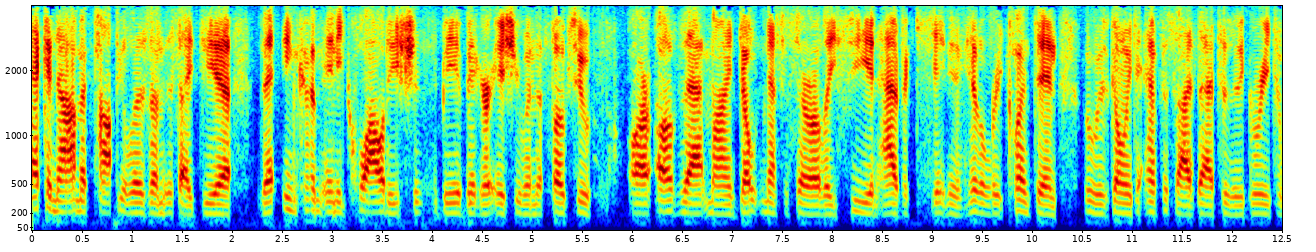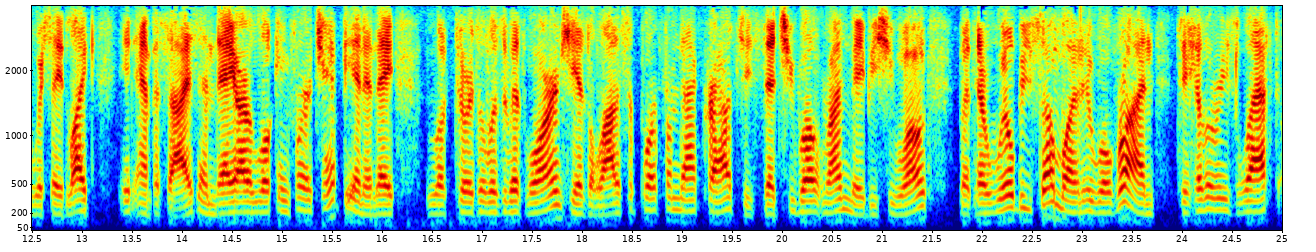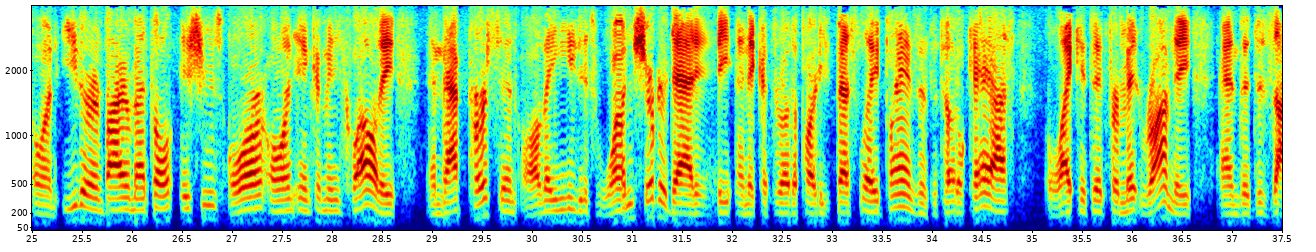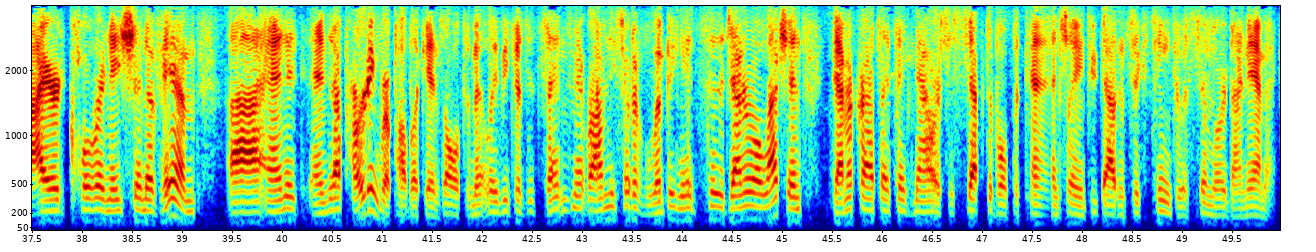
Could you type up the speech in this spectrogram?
economic populism, this idea that income inequality should be a bigger issue, and the folks who are of that mind don't necessarily see an advocate in Hillary Clinton who is going to emphasize that to the degree to which they'd like it emphasized, and they are looking for a champion, and they look towards Elizabeth Warren. She has a lot of support from that crowd. She said she won't run, maybe she won't, but there will be someone who will run to Hillary's left on either environmental issues or on income inequality. And that person, all they need is one sugar daddy, and it could throw the party's best laid plans into total chaos like it did for Mitt Romney and the desired coronation of him. Uh, and it ended up hurting Republicans ultimately because it sent Mitt Romney sort of limping into the general election. Democrats, I think, now are susceptible potentially in 2016 to a similar dynamic.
